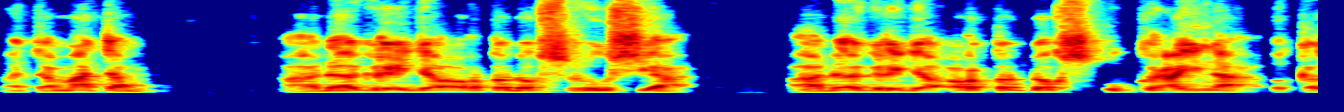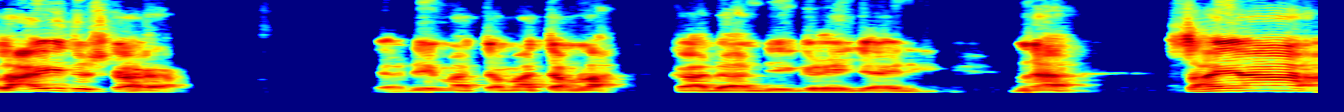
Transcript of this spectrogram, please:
macam-macam. Ada gereja Ortodoks Rusia, ada gereja Ortodoks Ukraina, berkelahi itu sekarang. Jadi macam-macam lah keadaan di gereja ini. Nah, saya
